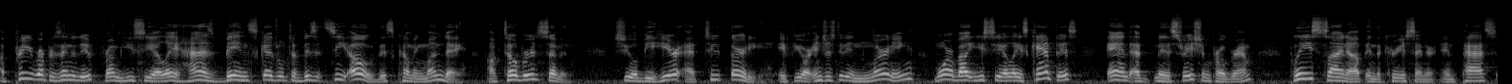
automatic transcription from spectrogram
A pre-representative from UCLA has been scheduled to visit CO this coming Monday, October 7th. She will be here at 2:30. If you are interested in learning more about UCLA's campus and administration program, please sign up in the Career Center and pass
